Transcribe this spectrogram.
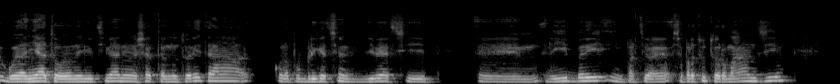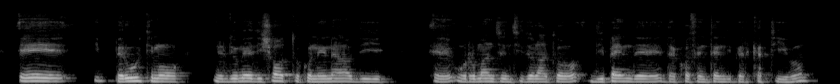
guadagnato negli ultimi anni una certa notorietà con la pubblicazione di diversi eh, libri, in particolare, soprattutto romanzi, e per ultimo nel 2018 con Einaudi eh, un romanzo intitolato Dipende da cosa intendi per cattivo.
